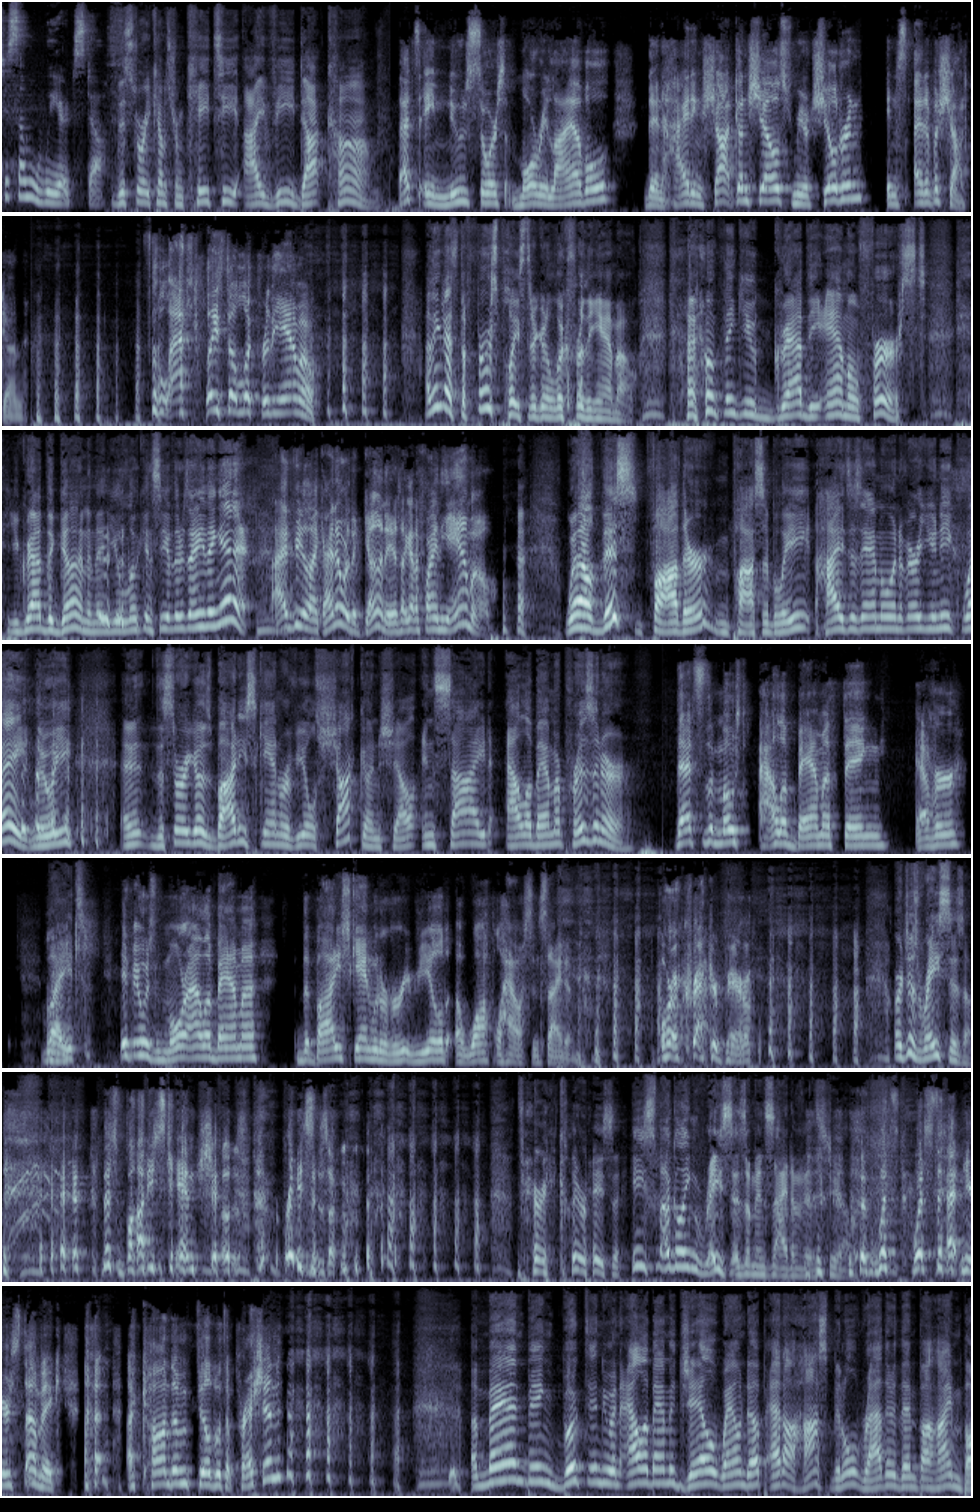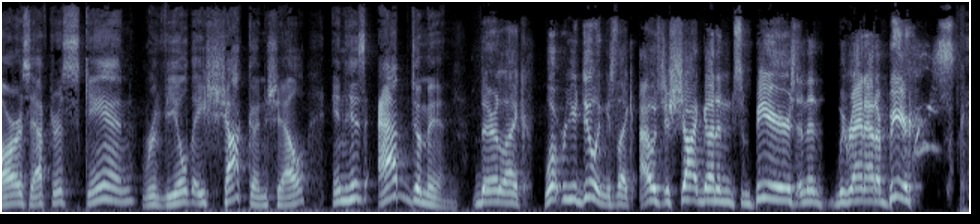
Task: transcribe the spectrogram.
Let's to some weird stuff. This story comes from KTIV.com. That's a news source more reliable than hiding shotgun shells from your children inside of a shotgun. That's the last place to look for the ammo. I think that's the first place they're going to look for the ammo. I don't think you grab the ammo first. You grab the gun and then you look and see if there's anything in it. I'd be like, I know where the gun is. I got to find the ammo. Well, this father possibly hides his ammo in a very unique way, Louis. and the story goes body scan reveals shotgun shell inside Alabama prisoner. That's the most Alabama thing ever. Like, Right. if it was more Alabama, the body scan would have revealed a Waffle House inside him or a Cracker Barrel. Or just racism. this body scan shows racism. very clear racism. He's smuggling racism inside of his shell. what's what's that in your stomach? A, a condom filled with oppression? A man being booked into an Alabama jail wound up at a hospital rather than behind bars after a scan revealed a shotgun shell in his abdomen. They're like, "What were you doing?" He's like, "I was just shotgunning some beers, and then we ran out of beers."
